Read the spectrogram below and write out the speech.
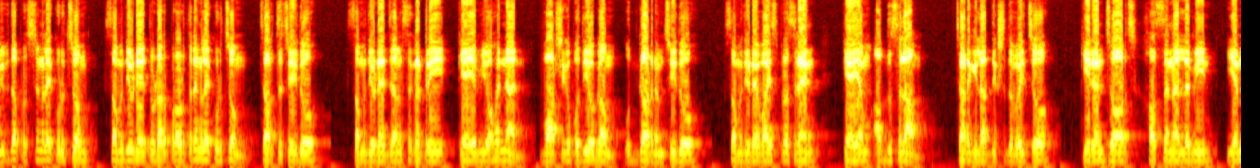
വിവിധ പ്രശ്നങ്ങളെക്കുറിച്ചും സമിതിയുടെ തുടർ പ്രവർത്തനങ്ങളെക്കുറിച്ചും ചർച്ച ചെയ്തു. സമിതിയുടെ general secretary K M Yohannan വാർഷിക പൊതുയോഗം ഉദ്ഘാടനം ചെയ്തു. സമിതിയുടെ vice president K M Abdussalam ചടങ്ങിൽ അധ്യക്ഷത വഹിച്ചു. കിരൺ ജോർജ് ഹസൻ അല്ലമീൻ എം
